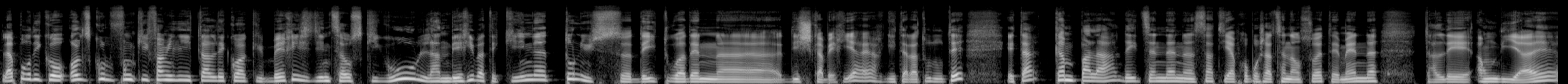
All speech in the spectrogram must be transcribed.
Lapurdiko Old School Funky Family taldekoak berriz dintzauzkigu lan berri batekin tonus deitua den uh, diska berria eh, gitaratu dute eta Kampala deitzen den zatia proposatzen dauzuet hemen talde handia eh,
